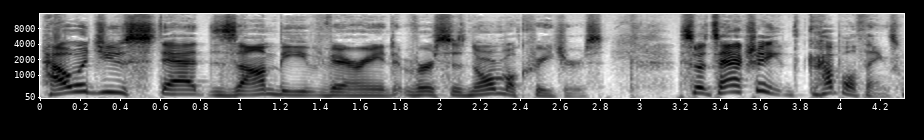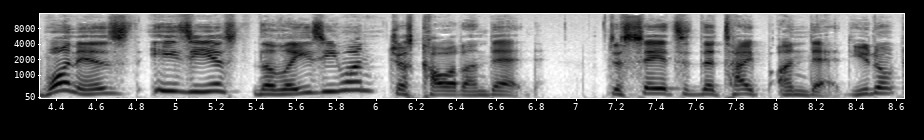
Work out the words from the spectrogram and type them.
How would you stat zombie variant versus normal creatures? So it's actually a couple things. One is easiest, the lazy one, just call it undead. Just say it's the type undead. You don't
